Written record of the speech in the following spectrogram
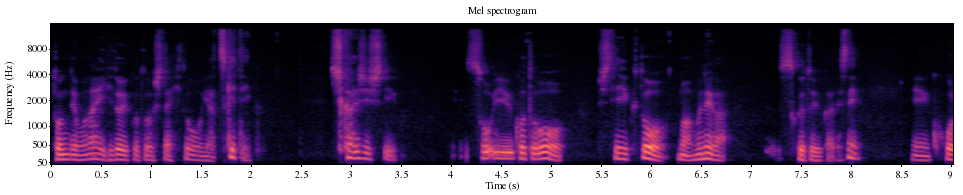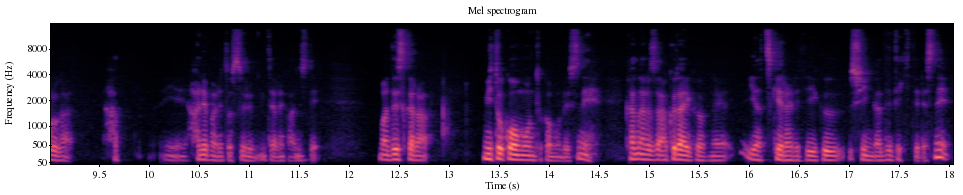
とんでもないひどいことをした人をやっつけていく。仕返ししていく。そういうことをしていくと、まあ、胸がすくというかですね、えー、心がは、えー、晴れ晴れとするみたいな感じで、まあ、ですから水戸黄門とかもですね必ず悪大官がやっつけられていくシーンが出てきてですね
